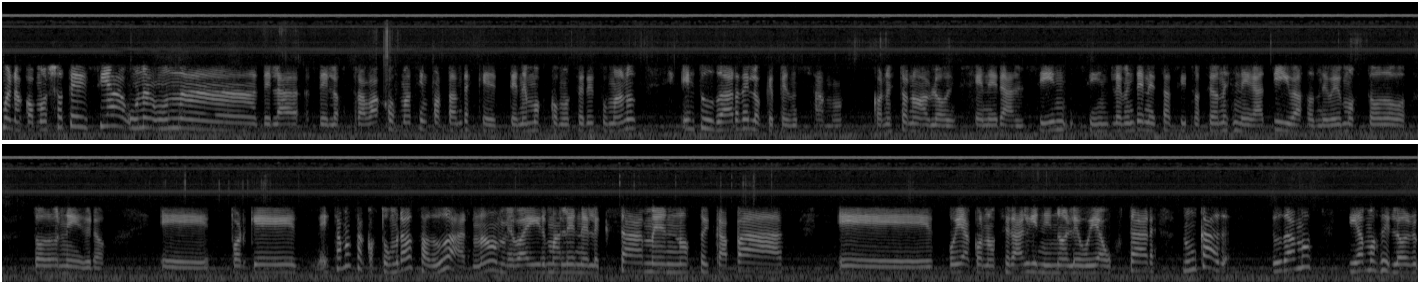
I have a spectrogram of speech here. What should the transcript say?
Bueno, como yo te decía, una, una de, la, de los trabajos más importantes que tenemos como seres humanos es dudar de lo que pensamos. Con esto no hablo en general, sin, simplemente en esas situaciones negativas donde vemos todo, todo negro. Eh, porque estamos acostumbrados a dudar, ¿no? Me va a ir mal en el examen, no soy capaz, eh, voy a conocer a alguien y no le voy a gustar. Nunca dudamos, digamos, de lo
